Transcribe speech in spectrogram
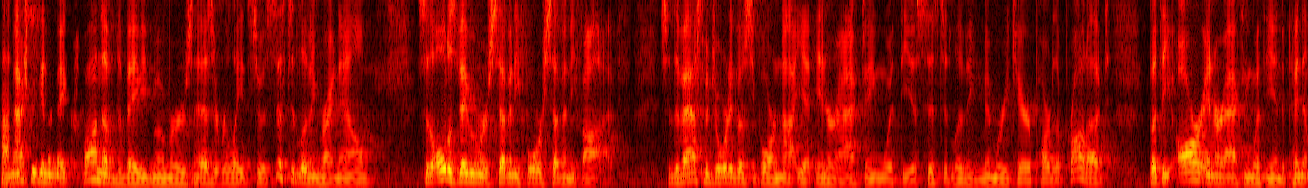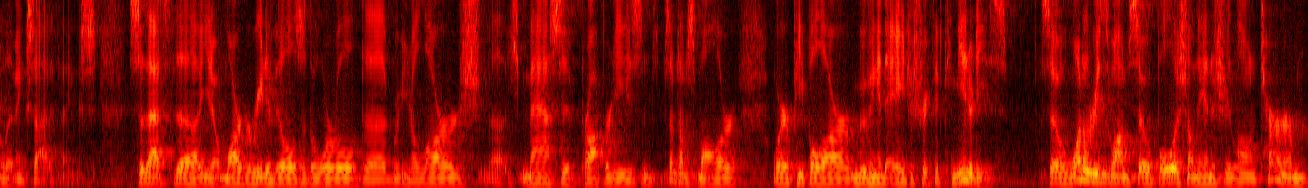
I'm actually going to make fun of the baby boomers as it relates to assisted living right now. So, the oldest baby boomer is 74, 75. So the vast majority of those people are not yet interacting with the assisted living memory care part of the product, but they are interacting with the independent living side of things. So that's the you know Margaritavilles of the world, the you know large, uh, massive properties, and sometimes smaller, where people are moving into age-restricted communities. So one of the reasons why I'm so bullish on the industry long term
